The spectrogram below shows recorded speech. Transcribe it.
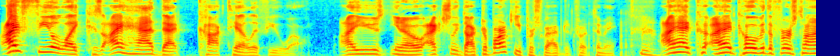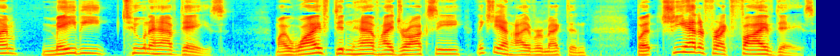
I feel like because I had that cocktail, if you will. I used, you know, actually Dr. Barke prescribed it for, to me. I had I had COVID the first time, maybe two and a half days. My wife didn't have hydroxy. I think she had ivermectin, but she had it for like five days.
